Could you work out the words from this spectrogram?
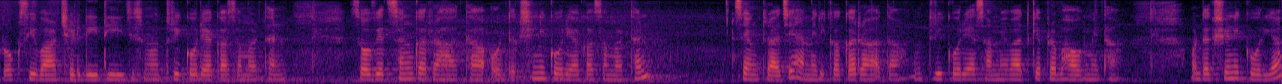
प्रोक्सी वार छिड़ गई थी, जिसमें उत्तरी कोरिया का समर्थन सोवियत संघ कर रहा था और दक्षिणी कोरिया का समर्थन संयुक्त राज्य अमेरिका कर रहा था। उत्तरी कोरिया साम्यवाद के प्रभाव में था और दक्षिणी कोरिया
